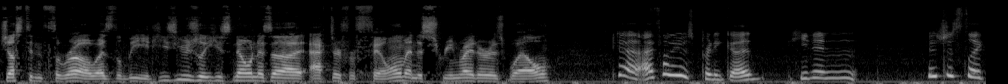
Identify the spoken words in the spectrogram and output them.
Justin Theroux as the lead? He's usually he's known as a actor for film and a screenwriter as well. Yeah, I thought he was pretty good. He didn't. He was just like.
